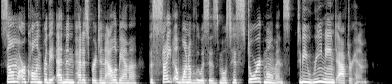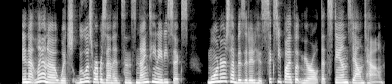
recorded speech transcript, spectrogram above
Some are calling for the Edmund Pettus Bridge in Alabama the site of one of Lewis's most historic moments, to be renamed after him. In Atlanta, which Lewis represented since 1986, mourners have visited his 65 foot mural that stands downtown,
